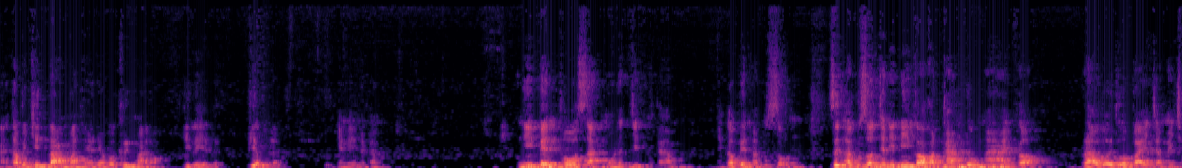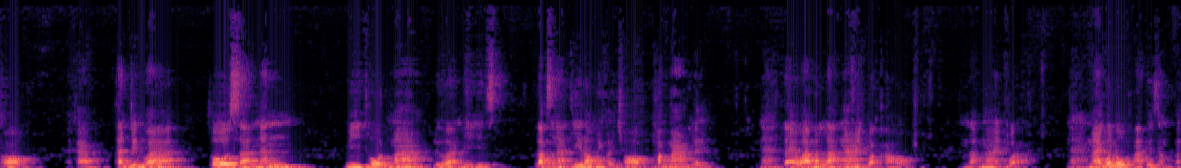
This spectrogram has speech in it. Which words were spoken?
นะถ้าไปคิดตามมันเนี่ยเดี๋ยวก็ขึ้นมาหรอกกิเลสเลยเพียบเลย อย่างนี้นะครับ นี้เป็นโทสะมูลจิตนะครับก็เป็นอกุศล ซึ่งอกุศลชนิดนี้ก็ค่อนข้างดูง่าย เพราะเราโดยทั่วไปจะไม่ชอบ นะครับ ท่านจึงว่าโทสะนั้นมีโทษมาก หรือว่ามีลักษณะที่เราไม่ค่อยชอบมาก ๆเลยนะแต่ว่ามันละง่ายกว่าเขาละง่ายกว่านะง่ายกว่าโลภะด้วยซ้ำไป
